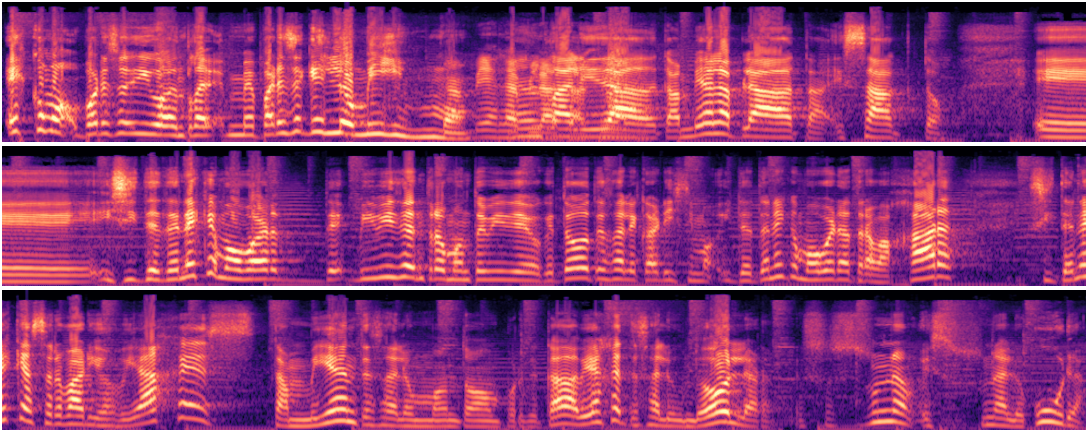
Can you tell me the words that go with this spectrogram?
es como, por eso digo, me parece que es lo mismo. Cambiás la en plata, realidad, claro. cambiás la plata, exacto. Eh, y si te tenés que mover, de- vivís dentro de Montevideo, que todo te sale carísimo, y te tenés que mover a trabajar, si tenés que hacer varios viajes, también te sale un montón, porque cada viaje te sale un dólar. Eso es una, es una locura.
